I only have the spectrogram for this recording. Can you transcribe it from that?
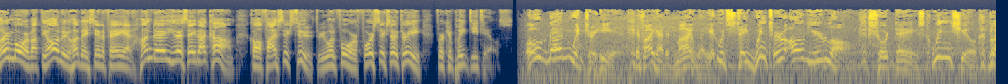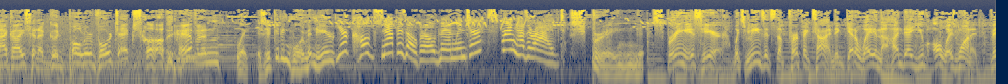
Learn more about the all-new Hyundai Santa Fe at HyundaiUSA.com. Call 562-314-4603 for complete details. Old Man Winter here. If I had it my way, it would stay winter all year long. Short days, wind chill, black ice, and a good polar vortex. Oh, heaven. Wait, is it getting warm in here? Your cold snap is over, Old Man Winter. Spring has arrived. spring. Spring is here, which means it's the perfect time to get away in the Hyundai you've always wanted. Visit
